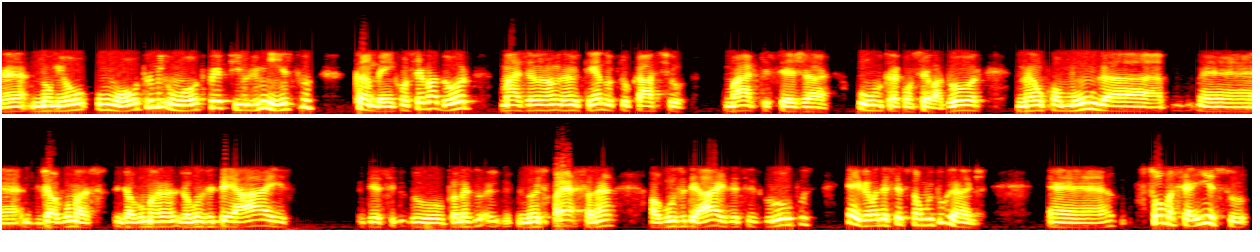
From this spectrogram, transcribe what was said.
Né? Nomeou um outro, um outro perfil de ministro, também conservador, mas eu não, não entendo que o Cássio Marques seja ultraconservador, não comunga é, de algumas de algumas de alguns ideais desse do pelo menos não expressa, né? Alguns ideais desses grupos e aí vem uma decepção muito grande. É, Soma-se a isso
